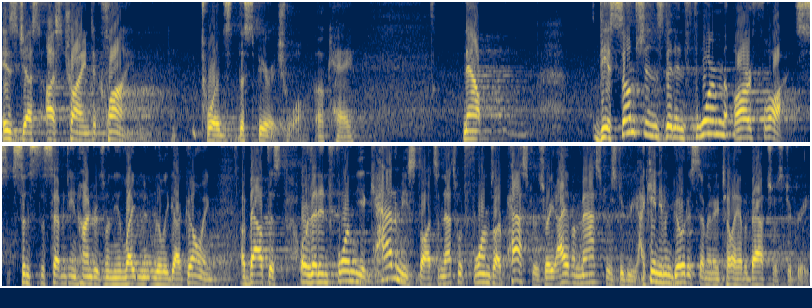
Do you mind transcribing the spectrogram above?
is just us trying to climb towards the spiritual, okay? Now, the assumptions that inform our thoughts since the 1700s when the Enlightenment really got going about this, or that inform the Academy's thoughts, and that's what forms our pastors, right? I have a master's degree. I can't even go to seminary until I have a bachelor's degree.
